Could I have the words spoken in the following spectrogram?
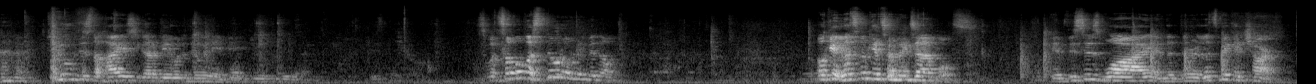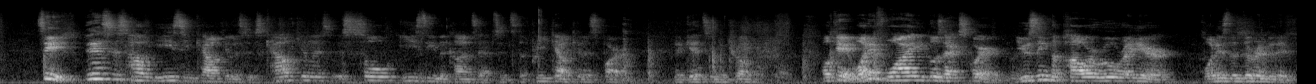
Cubed is the highest you gotta be able to do in AB. So, but some of us still don't even know. Okay, let's look at some examples. If this is y and the third, let's make a chart. See, this is how easy calculus is. Calculus is so easy, the concepts. It's the pre-calculus part that gets you in trouble. Okay, what if y equals x squared? Using the power rule right here, what is the derivative?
